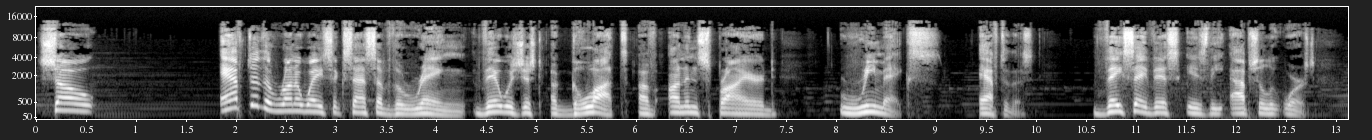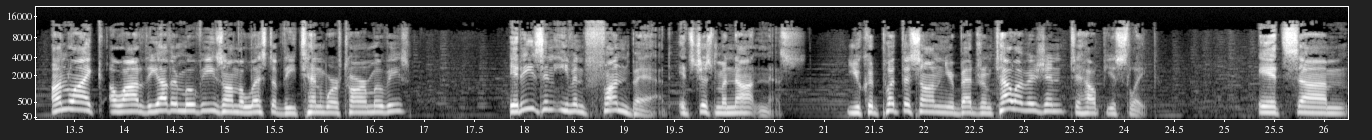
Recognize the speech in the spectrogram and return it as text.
So, after the runaway success of The Ring, there was just a glut of uninspired remakes after this. They say this is the absolute worst. Unlike a lot of the other movies on the list of the 10 worst horror movies, it isn't even fun bad. It's just monotonous. You could put this on your bedroom television to help you sleep. It's um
